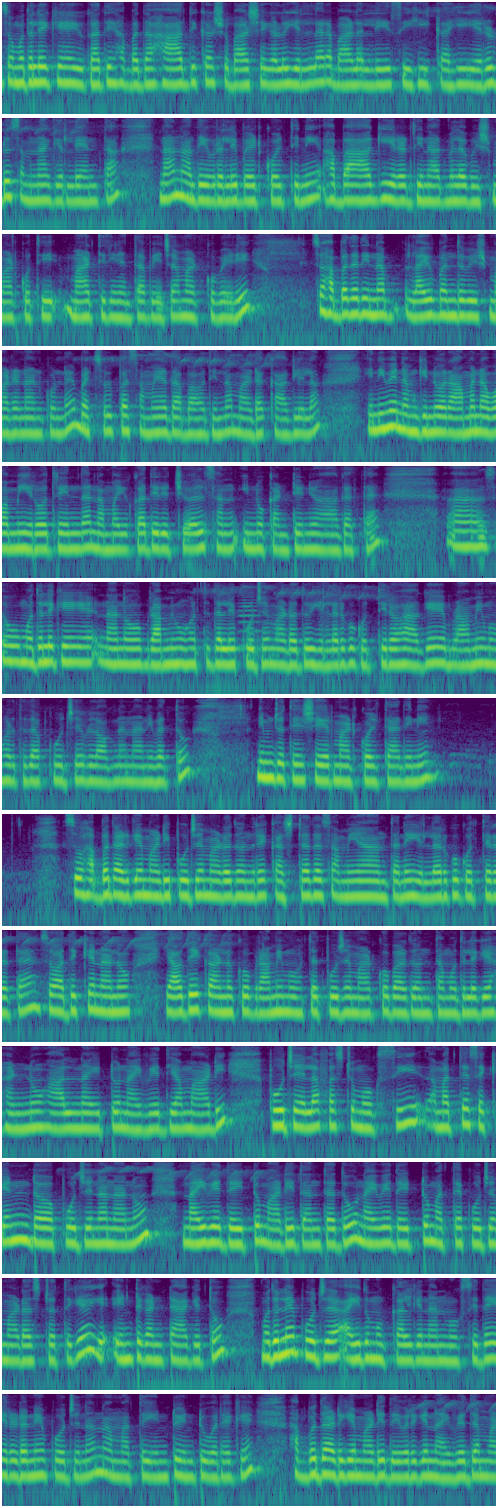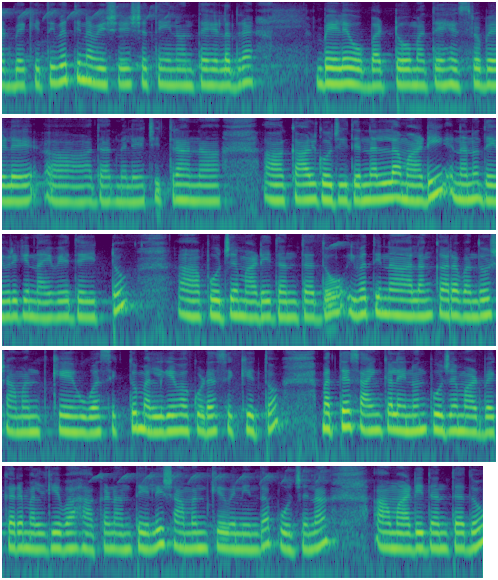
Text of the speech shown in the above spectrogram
So ಮೊದಲಿಗೆ ಯುಗಾದಿ ಹಬ್ಬದ ಹಾರ್ದಿಕ ಶುಭಾಶಯಗಳು. ಎಲ್ಲರ ಬಾಳಲ್ಲಿ ಸಿಹಿ, ಕಹಿ ಎರಡೂ ಸಮನಾಗಿರಲಿ ಅಂತ ನಾನು ಆ ದೇವರಲ್ಲಿ ಬೇಡ್ಕೊಳ್ತೀನಿ. ಹಬ್ಬ ಆಗಿ ಎರಡು ದಿನ ಆದಮೇಲೆ ವಿಶ್ ಮಾಡ್ಕೋತಿ ಮಾಡ್ತಿದ್ದೀನಿ ಅಂತ ಬೇಜಾರು ಮಾಡ್ಕೋಬೇಡಿ. ಸೊ ಹಬ್ಬದ ದಿನ ಲೈವ್ ಬಂದು ವಿಶ್ ಮಾಡೋಣ ಅಂದ್ಕೊಂಡೆ ಬಟ್ ಸ್ವಲ್ಪ ಸಮಯದ ಅಭಾವದಿಂದ ಮಾಡೋಕ್ಕಾಗಲಿಲ್ಲ. ಎನಿವೇ ನಮಗಿನ್ನೂ ರಾಮನವಮಿ ಇರೋದ್ರಿಂದ ನಮ್ಮ ಯುಗಾದಿ ರಿಚುವಲ್ಸ್ ಅನ್ ಇನ್ನೂ ಕಂಟಿನ್ಯೂ ಆಗತ್ತೆ. ಸೊ ಮೊದಲಿಗೆ ನಾನು ಬ್ರಾಹ್ಮಿ ಮುಹೂರ್ತದಲ್ಲೇ ಪೂಜೆ ಮಾಡೋದು ಎಲ್ಲರಿಗೂ ಗೊತ್ತಿರೋ ಹಾಗೆ ಬ್ರಾಹ್ಮಿ ಮುಹೂರ್ತದ ಪೂಜೆ ವ್ಲಾಗ್ನ ನಾನಿವತ್ತು ನಿಮ್ಮ ಜೊತೆ ಶೇರ್ ಮಾಡ್ಕೊಳ್ತಾ ಇದ್ದೀನಿ. ಸೊ ಹಬ್ಬದ ಅಡುಗೆ ಮಾಡಿ ಪೂಜೆ ಮಾಡೋದು ಅಂದರೆ ಕಷ್ಟದ ಸಮಯ ಅಂತಲೇ ಎಲ್ಲರಿಗೂ ಗೊತ್ತಿರುತ್ತೆ. ಸೊ ಅದಕ್ಕೆ ನಾನು ಯಾವುದೇ ಕಾರಣಕ್ಕೂ ಬ್ರಾಹ್ಮಿ ಮುಹೂರ್ತದ ಪೂಜೆ ಮಾಡ್ಕೋಬಾರ್ದು ಅಂತ ಮೊದಲಿಗೆ ಹಣ್ಣು, ಹಾಲನ್ನ ಇಟ್ಟು ನೈವೇದ್ಯ ಮಾಡಿ ಪೂಜೆ ಎಲ್ಲ ಫಸ್ಟ್ ಮುಗಿಸಿ, ಮತ್ತು ಸೆಕೆಂಡ್ ಪೂಜೆನ ನಾನು ನೈವೇದ್ಯ ಇಟ್ಟು ಮಾಡಿದಂಥದ್ದು. ನೈವೇದ್ಯ ಇಟ್ಟು ಮತ್ತೆ ಪೂಜೆ ಮಾಡೋಷ್ಟೊತ್ತಿಗೆ ಎಂಟು ಗಂಟೆ ಆಗಿತ್ತು. ಮೊದಲನೇ ಪೂಜೆ ಐದು ಮುಕ್ಕಾಲ್ಗೆ ನಾನು ಮುಗಿಸಿದೆ. ಎರಡನೇ ಪೂಜೆನ ನಾನು ಮತ್ತೆ ಎಂಟು, ಎಂಟೂವರೆಗೆ ಹಬ್ಬದ ಅಡುಗೆ ಮಾಡಿ ದೇವರಿಗೆ ನೈವೇದ್ಯ ಮಾಡಬೇಕಿತ್ತು. ಇವತ್ತಿನ ವಿಶೇಷತೆ ಏನು ಅಂತ ಹೇಳಿದ್ರೆ ಬೇಳೆ ಒಬ್ಬಟ್ಟು, ಮತ್ತು ಹೆಸರು ಬೇಳೆ ಅದಾದಮೇಲೆ ಚಿತ್ರಾನ್ನ ಕಾಳುಗೋಜಿ ಇದನ್ನೆಲ್ಲ ಮಾಡಿ ನಾನು ದೇವರಿಗೆ ನೈವೇದ್ಯ ಇಟ್ಟು ಪೂಜೆ ಮಾಡಿದಂಥದ್ದು. ಇವತ್ತಿನ ಅಲಂಕಾರ ಬಂದು ಶಾಮಂತಿಗೆ ಹೂವು ಸಿಕ್ತು ಮಲ್ಲಿಗೆ ಹೂವು ಕೂಡ ಸಿಕ್ಕಿತ್ತು. ಮತ್ತು ಸಾಯಂಕಾಲ ಇನ್ನೊಂದು ಪೂಜೆ ಮಾಡಬೇಕಾದ್ರೆ ಮಲ್ಲಿಗೆ ಹೂವು ಹಾಕೋಣ ಅಂತೇಳಿ ಶಾಮಂತಿಗೆ ಹೂವಿನಿಂದ ಪೂಜೆನ ಮಾಡಿದಂಥದ್ದು.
